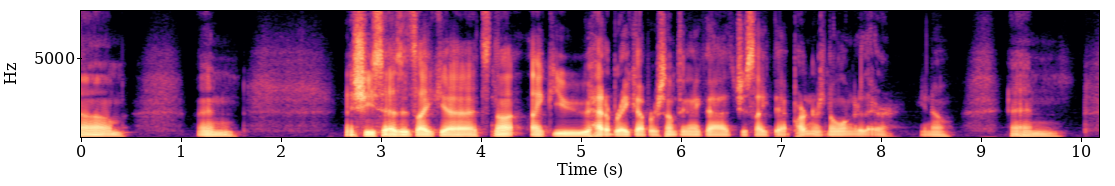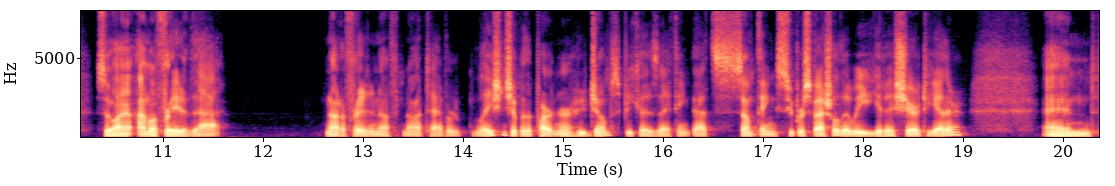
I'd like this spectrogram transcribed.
um, and she says, it's like uh, it's not like you had a breakup or something like that. It's just like that partner's no longer there. You know, and so I, I'm afraid of that not afraid enough not to have a relationship with a partner who jumps because I think that's something super special that we get to share together. And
